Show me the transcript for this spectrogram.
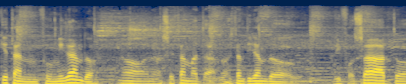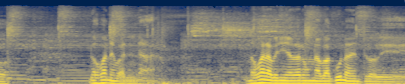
¿qué están fumigando? No, no, se están matando, están tirando glifosato, nos van a envenenar. Nos van a venir a dar una vacuna dentro de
